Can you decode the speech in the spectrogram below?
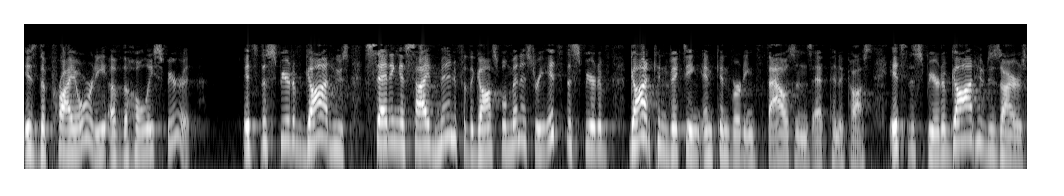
is the priority of the Holy Spirit. It's the Spirit of God who's setting aside men for the gospel ministry. It's the Spirit of God convicting and converting thousands at Pentecost. It's the Spirit of God who desires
